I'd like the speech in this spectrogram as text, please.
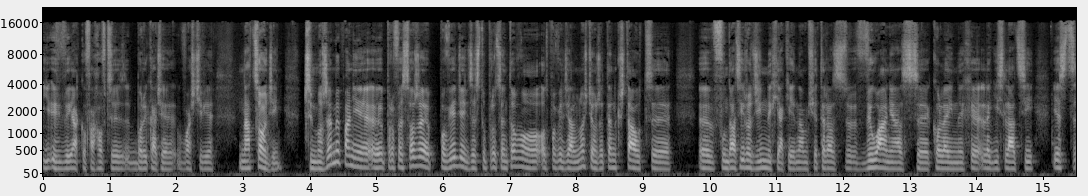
i, i, wy jako fachowcy borykacie właściwie na co dzień. Czy możemy, panie e, profesorze, powiedzieć ze stuprocentową odpowiedzialnością, że ten kształt e, fundacji rodzinnych, jakie nam się teraz wyłania z kolejnych legislacji, jest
